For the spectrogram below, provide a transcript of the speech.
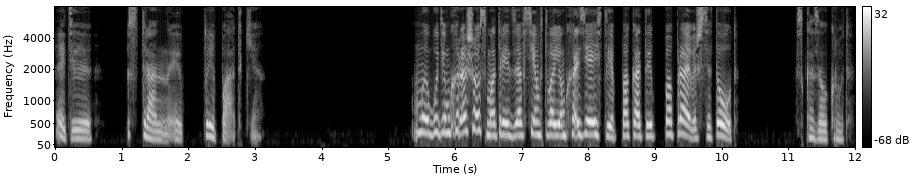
эти странные припадки. «Мы будем хорошо смотреть за всем в твоем хозяйстве, пока ты поправишься, Тоут», — сказал Крот.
